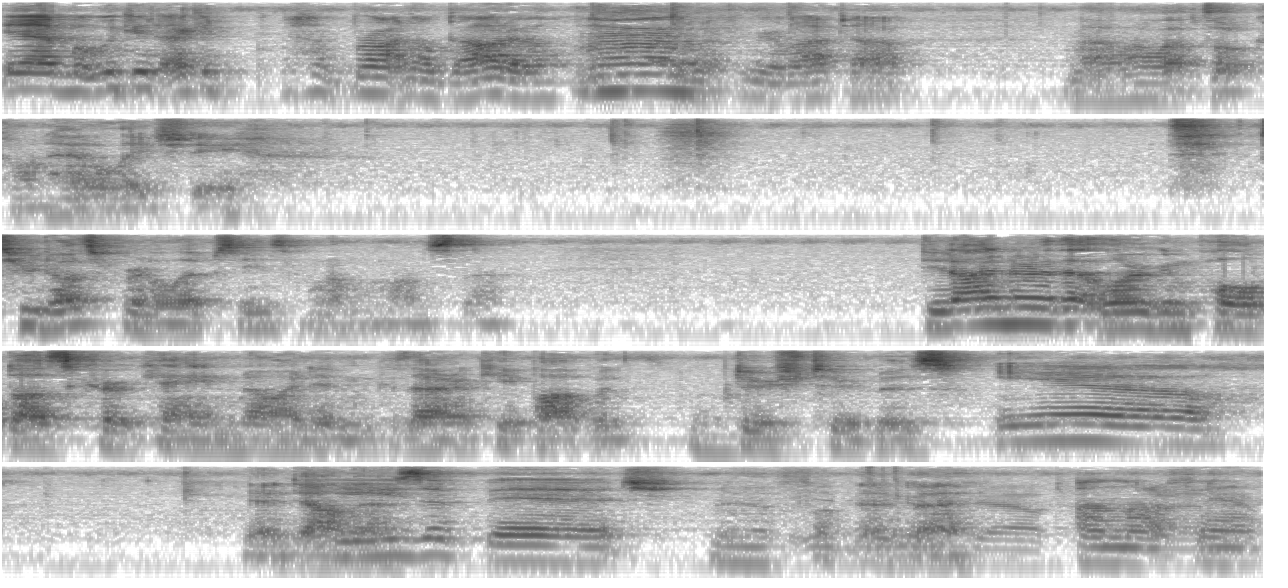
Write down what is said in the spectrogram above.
Yeah, but we could. I could have brought an Elgato. Mm. From your laptop. No, my laptop can't handle HD. Two dots for an ellipses. What a monster. Did I know that Logan Paul does cocaine? No, I didn't, because I don't keep up with douche tubers. Ew. Yeah, down He's a bitch. Yeah, fuck that guy. I'm not a fan.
